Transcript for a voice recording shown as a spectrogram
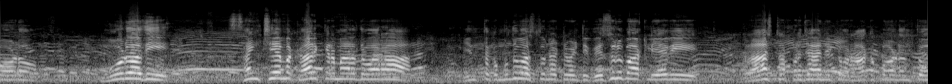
లేకపోవడం మూడోది సంక్షేమ కార్యక్రమాల ద్వారా ఇంతకు ముందు వస్తున్నటువంటి వెసులుబాట్లు ఏవి? రాష్ట్ర ప్రజానికం రాకపోవడంతో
